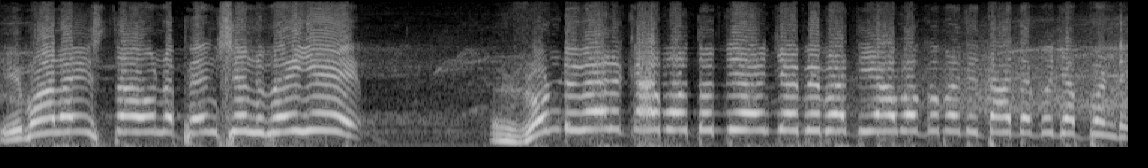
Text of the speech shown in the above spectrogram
ఇవాళ ఇస్తా ఉన్న పెన్షన్ వెయ్యి రెండు వేలు కాబోతుంది అని చెప్పి ప్రతి అవ్వకు ప్రతి తాతకు చెప్పండి.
